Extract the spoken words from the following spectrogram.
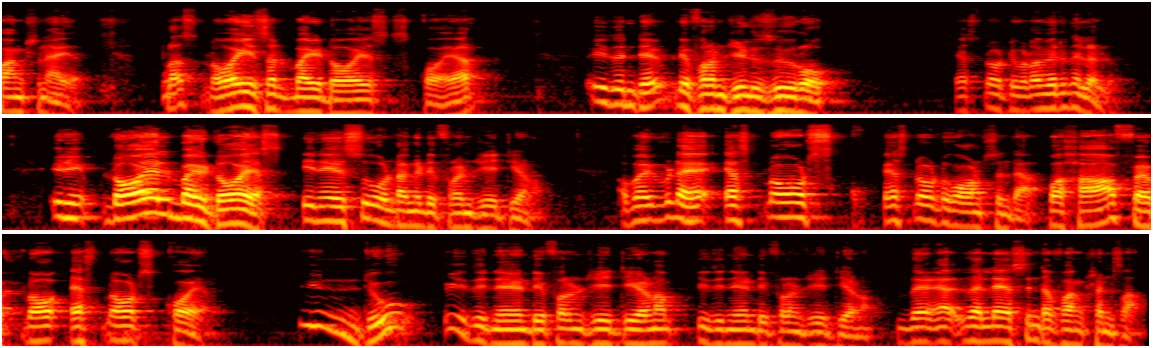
ഫങ്ഷനായത് plus do z by do s square ഇതിന്റെ ഡിഫറൻഷ്യൽ സീറോ. എസ് ഡോട്ട് ഇവിടെ വരുന്നില്ലല്ലോ. ഇനി do L by do s ഇനി എസ് കൊണ്ട് അങ്ങ് ഡിഫറൻഷിയേറ്റ് ചെയ്യണം. അപ്പോൾ ഇവിടെ എസ് ഡോട്ട് എസ് ഡോട്ട് കോൺസ്റ്റന്റാണ് അപ്പോൾ half F do s dot square into ഇതിനെ ഡിഫറൻഷിയേറ്റ് ചെയ്യണം ഇതിനെ ഡിഫറൻഷിയേറ്റ് ചെയ്യണം. ഇത് ഇതെല്ലാം എസിന്റെ ഫങ്ഷൻസാണ്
